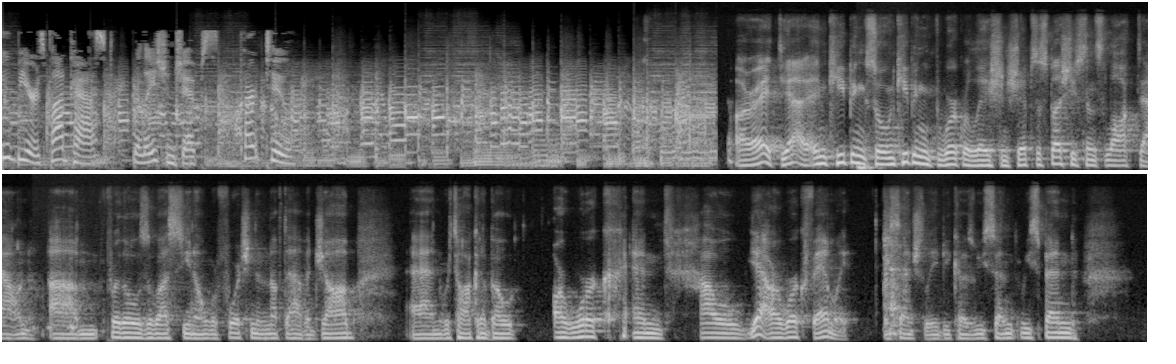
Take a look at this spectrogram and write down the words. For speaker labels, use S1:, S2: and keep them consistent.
S1: Two Beers Podcast Relationships, Part 2.
S2: All right, yeah. In keeping so in keeping with work relationships, especially since lockdown, um, for those of us, you know, we're fortunate enough to have a job, and we're talking about our work and how, yeah, our work family essentially, because we send we spend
